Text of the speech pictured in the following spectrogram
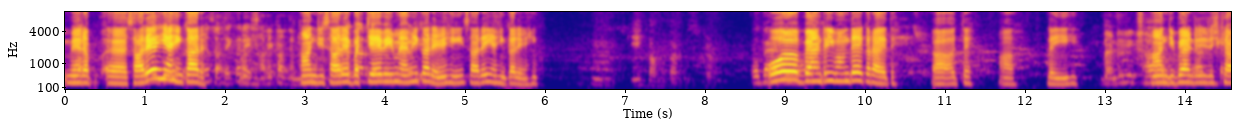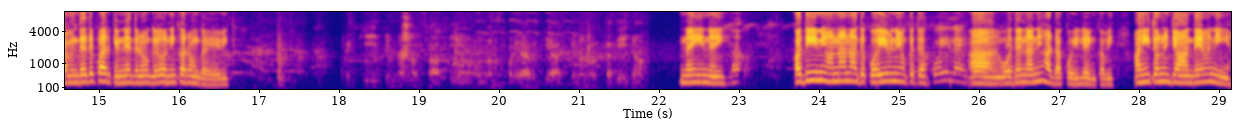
ਮੇਰਾ ਅਹ, ਸਾਰੇ ਹੀ ਅਸੀਂ ਘਰ। ਸਾਰੇ ਘਰੇ। ਸਾਰੇ ਘਰ ਦੇ ਹਾਂਜੀ ਸਾਰੇ ਬੱਚੇ ਵੀ ਮੈਂ ਵੀ ਘਰੇ ਹੀ ਸਾਰੇ ਹੀ ਅਸੀਂ ਘਰੇ ਹੀ। ਕੀ ਕੰਮ ਕਰਦੇ ਸੀ ਤੁਹਾਡੇ? ਉਹ ਬੈਟਰੀ ਵਾਉਂਦੇ ਕਿਰਾਏ ਤੇ। ਆ ਇੱਥੇ ਆ ਲਈ ਸੀ ਬੈਟਰੀ ਰਿਕਸ਼ਾ ਹਾਂਜੀ ਬੈਟਰੀ ਰਿਕਸ਼ਾ ਬੰਦੇ ਤੇ ਪਰ ਕਿੰਨੇ ਦਿਨ ਹੋ ਗਏ ਉਹ ਨਹੀਂ ਘਰੋਂ ਗਏ ਵੀ ਤੇ ਕੀ ਜਿਨ੍ਹਾਂ ਨਾਲ ਸਾਥੀ ਆ ਉਹਨਾਂ ਨੂੰ ਪੜਿਆ ਵੀ ਗਿਆ ਕਿ ਉਹਨਾਂ ਨੂੰ ਕਦੀ ਨਹੀਂ ਨਹੀਂ। ਕਦੀ ਨਹੀਂ ਉਹਨਾਂ ਨਾਲ ਤੇ ਕੋਈ ਵੀ ਨਹੀਂ ਉਹ ਕਿਤੇ ਕੋਈ ਲਿੰਕ ਆ ਉਹਦੇ ਨਾਲ ਨਹੀਂ ਸਾਡਾ ਕੋਈ ਲਿੰਕ ਵੀ। ਅਸੀਂ ਤਾਂ ਉਹਨੂੰ ਜਾਣਦੇ ਵੀ ਨਹੀਂ ਆ।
